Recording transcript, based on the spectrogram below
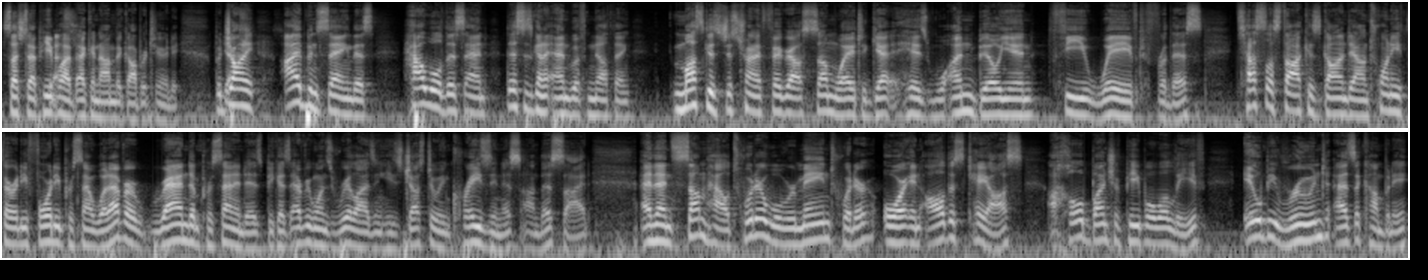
such that people yes. have economic opportunity. But Johnny. I've been saying this. How will this end? This is going to end with nothing. Musk is just trying to figure out some way to get his 1 billion fee waived for this. Tesla stock has gone down 20, 30, 40%, whatever random percent it is, because everyone's realizing he's just doing craziness on this side. And then somehow Twitter will remain Twitter, or in all this chaos, a whole bunch of people will leave. It will be ruined as a company.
